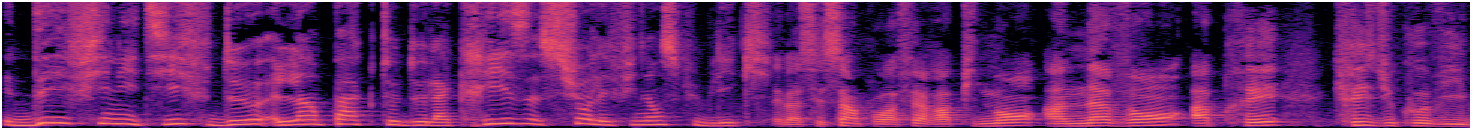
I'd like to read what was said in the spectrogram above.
définitifs de l'impact de la crise sur les finances publiques? Eh ben, C'est simple, on va faire rapidement un avant-après crise du Covid.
